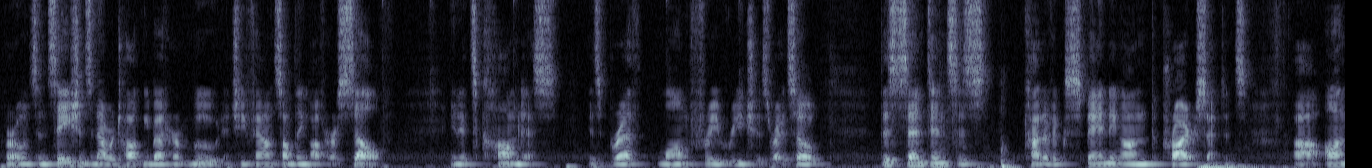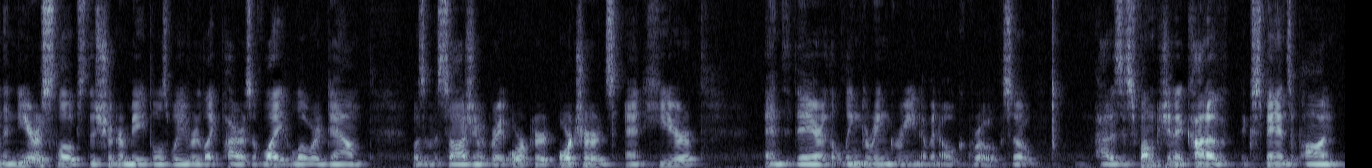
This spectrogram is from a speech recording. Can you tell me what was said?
of her own sensations. And now we're talking about her mood, and she found something of herself in its calmness, its breath, long free reaches. Right, so this sentence is kind of expanding on the prior sentence. Uh, on the nearer slopes, the sugar maples wavered like pyres of light. Lower down was a massaging of great orchards, and here and there the lingering green of an oak grove. So, how does this function? It kind of expands upon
